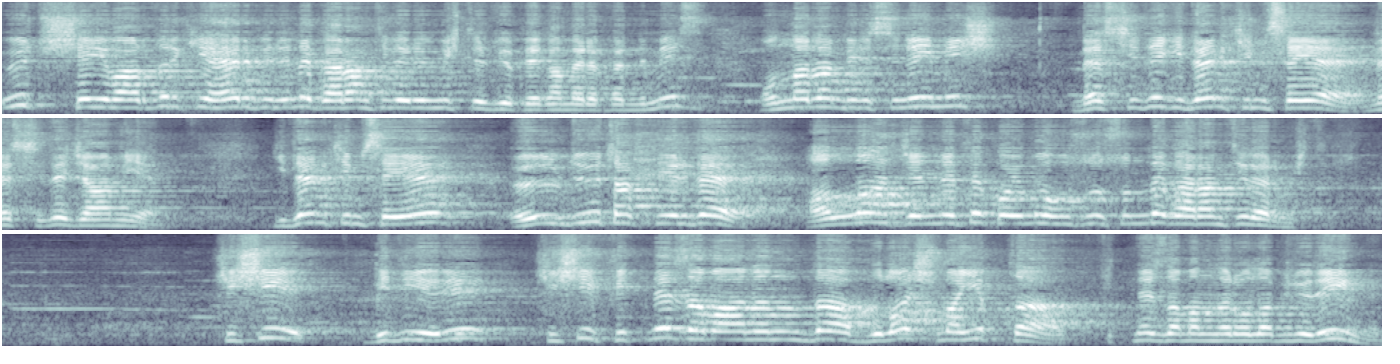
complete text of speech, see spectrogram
Üç şey vardır ki her birine garanti verilmiştir diyor Peygamber Efendimiz. Onlardan birisi neymiş? Mescide giden kimseye, mescide camiye. Giden kimseye öldüğü takdirde Allah cennete koyma hususunda garanti vermiştir. Kişi bir diğeri kişi fitne zamanında bulaşmayıp da fitne zamanları olabiliyor değil mi?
